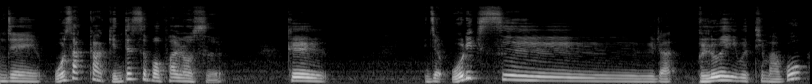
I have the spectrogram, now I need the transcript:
이제 오사카 긴테스 버팔로스 그 이제 오릭스라 블루웨이브 팀하고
